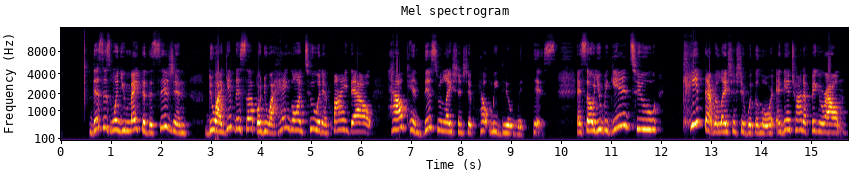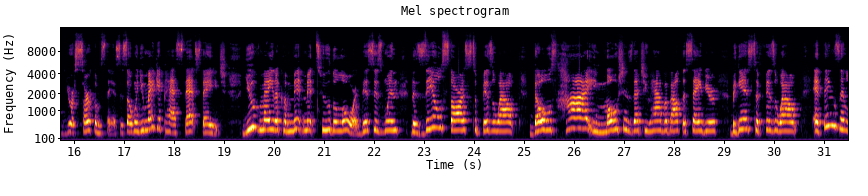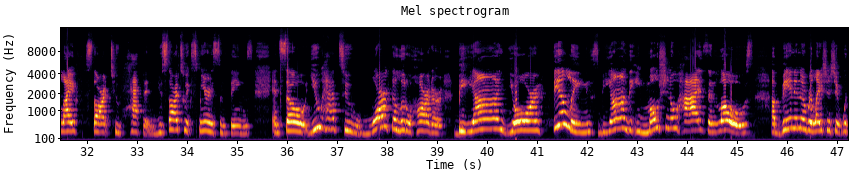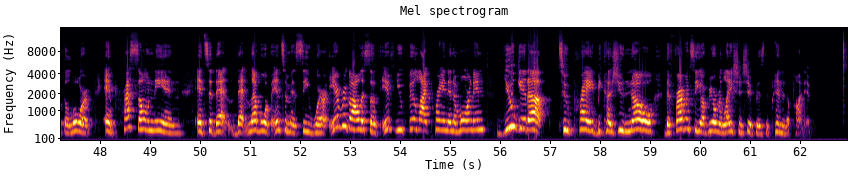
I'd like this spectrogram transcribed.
this is when you make a decision, do I give this up or do I hang on to it and find out how can this relationship help me deal with this? And so you begin to keep that relationship with the Lord and then trying to figure out your circumstances. So when you make it past that stage, you've made a commitment to the Lord. This is when the zeal starts to fizzle out. Those high emotions that you have about the Savior begins to fizzle out and things in life start to happen. You start to experience some things. And so you have to work a little harder beyond your feelings beyond the emotional highs and lows of being in a relationship with the Lord and press on in into that that level of intimacy where regardless of if you feel like praying in the morning, you get up to pray because you know the fervency of your relationship is dependent upon it.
